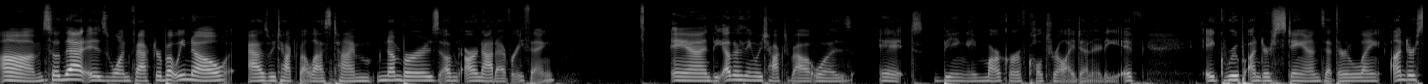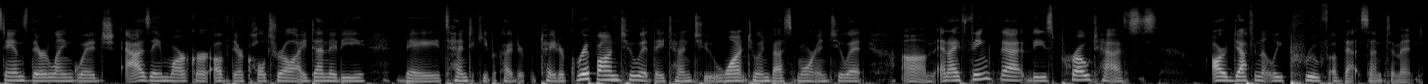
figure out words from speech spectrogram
Um, so that is one factor. But we know, as we talked about last time, numbers of, are not everything. And the other thing we talked about was it being a marker of cultural identity. If a group understands that their lang- understands their language as a marker of their cultural identity, they tend to keep a tighter, tighter grip onto it. They tend to want to invest more into it. Um, and I think that these protests are definitely proof of that sentiment.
